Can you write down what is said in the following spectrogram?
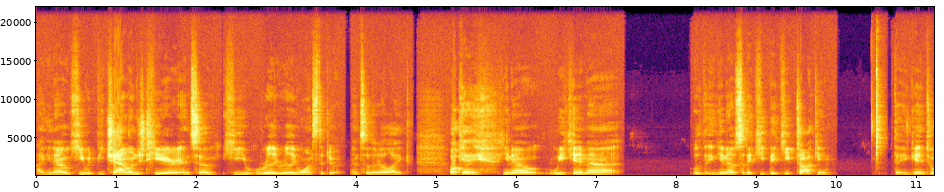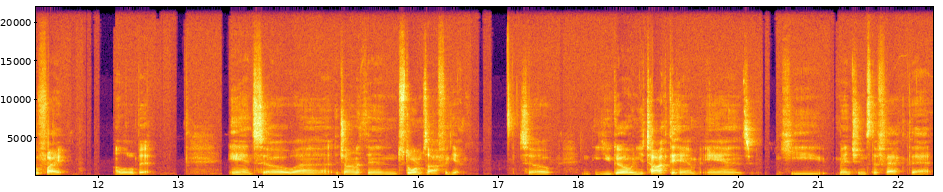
uh, you know he would be challenged here, and so he really, really wants to do it. And so they're like, okay, you know, we can, uh, you know, so they keep they keep talking, they get into a fight, a little bit, and so uh, Jonathan storms off again. So you go and you talk to him, and he mentions the fact that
